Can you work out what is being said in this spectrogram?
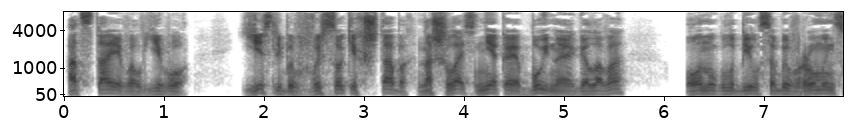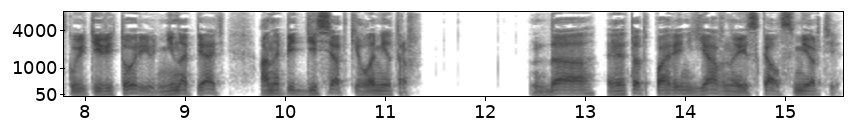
отстаивал его. Если бы в высоких штабах нашлась некая буйная голова, он углубился бы в румынскую территорию не на пять, а на пятьдесят километров. Да, этот парень явно искал смерти.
